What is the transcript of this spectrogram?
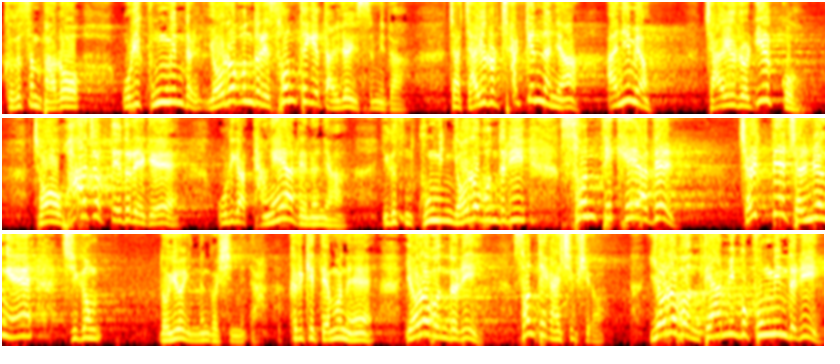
그것은 바로 우리 국민들, 여러분들의 선택에 달려 있습니다. 자, 자유를 찾겠느냐? 아니면 자유를 잃고 저 화적대들에게 우리가 당해야 되느냐? 이것은 국민 여러분들이 선택해야 될 절대절명에 지금 놓여 있는 것입니다. 그렇기 때문에 여러분들이 선택하십시오. 여러분, 대한민국 국민들이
